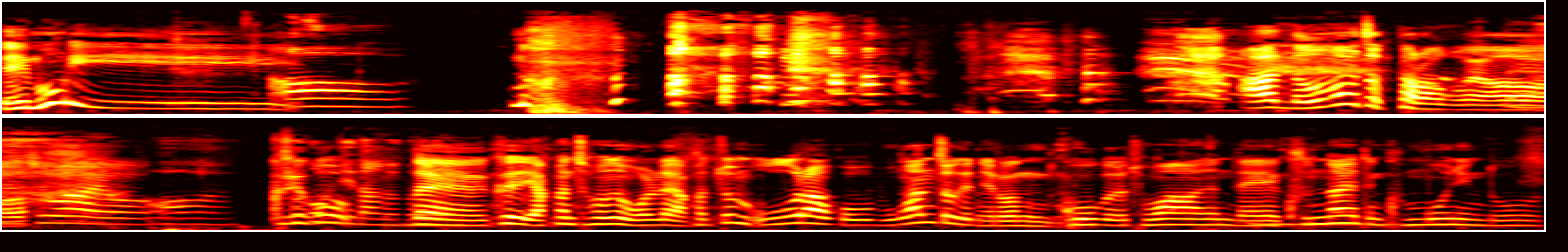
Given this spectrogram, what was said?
메모리 어, 아 너무 좋더라고요. 좋아요. 어, 그리고. 네, 그 약간 저는 원래 약간 좀 우울하고 몽환적인 이런 곡을 좋아하는데 음. Good Night and Good Morning도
